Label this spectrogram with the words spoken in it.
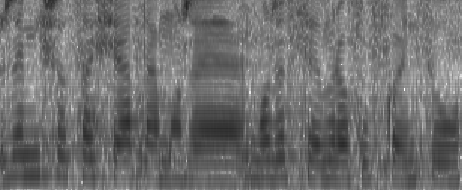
że Mistrzostwa Świata może, może w tym roku w końcu,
